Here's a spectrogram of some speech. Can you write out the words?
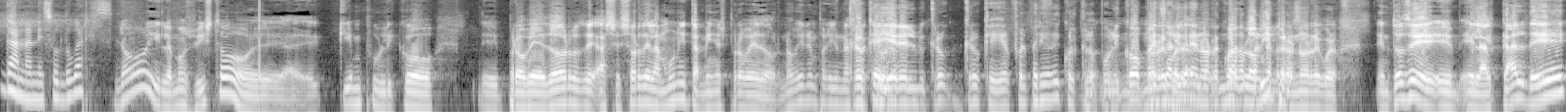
ganan esos lugares. No, y lo hemos visto. Eh, ¿Quién publicó? Eh, proveedor, de, asesor de la MUNI también es proveedor. ¿No vienen por ahí una creo que ayer el Creo, creo, que ayer fue el periódico el que lo publicó. No, recuerdo, no recuerdo. lo vi, pero no recuerdo. Entonces, eh, el alcalde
